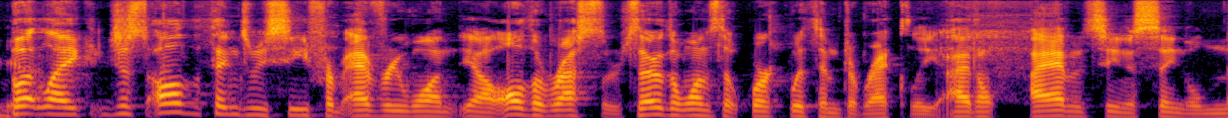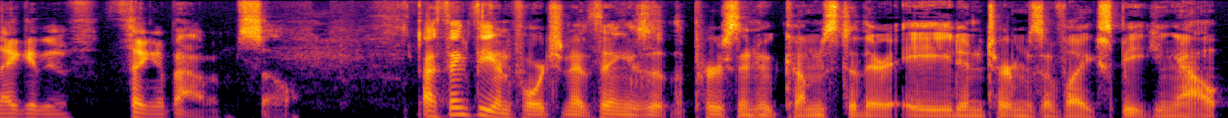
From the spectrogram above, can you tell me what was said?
but like just all the things we see from everyone you know all the wrestlers they're the ones that work with him directly i don't i haven't seen a single negative thing about him so I think the unfortunate thing is that the person who comes to their aid in terms of like speaking out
